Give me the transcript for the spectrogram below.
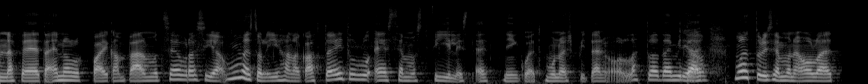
NFEtä, en ollut paikan päällä, mutta seurasin. Ja mun mielestä oli ihana katsoa. Ei tullut edes semmoista fiilistä, että, niinku, että mun olisi pitänyt olla tuota tai mitään. Mulle tuli semmoinen olo, että,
